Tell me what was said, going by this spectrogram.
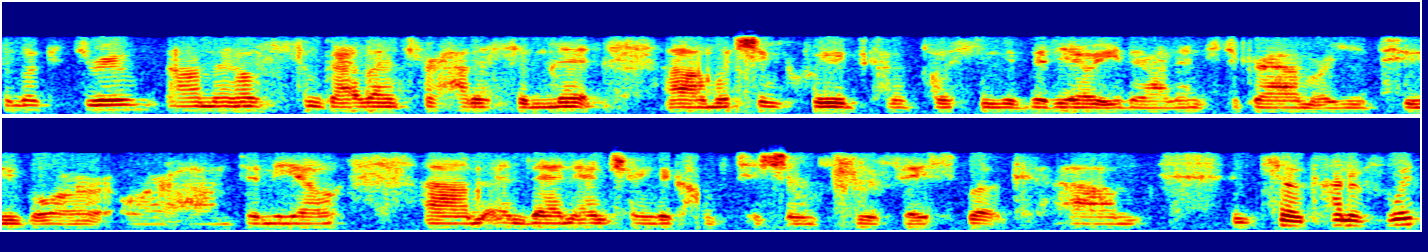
to look through um, and also some guidelines for how to submit, which includes kind of posting the video either on Instagram or YouTube or, or Vimeo, and then entering the competition through Facebook. Um, and so, kind of with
